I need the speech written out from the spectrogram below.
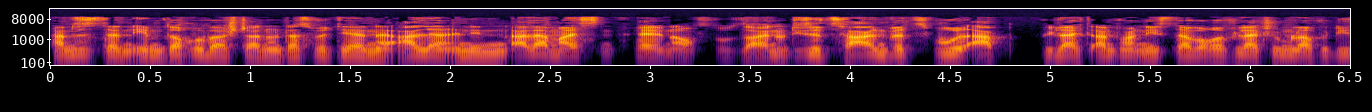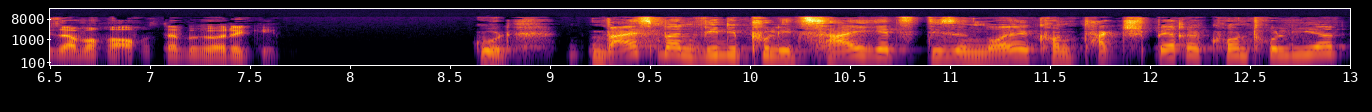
haben sie es dann eben doch überstanden. Und das wird ja in, aller, in den allermeisten Fällen auch so sein. Und diese Zahlen wird es wohl ab, vielleicht Anfang nächster Woche, vielleicht schon im Laufe dieser Woche auch aus der Behörde geben. Gut. Weiß man, wie die Polizei jetzt diese neue Kontaktsperre kontrolliert?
